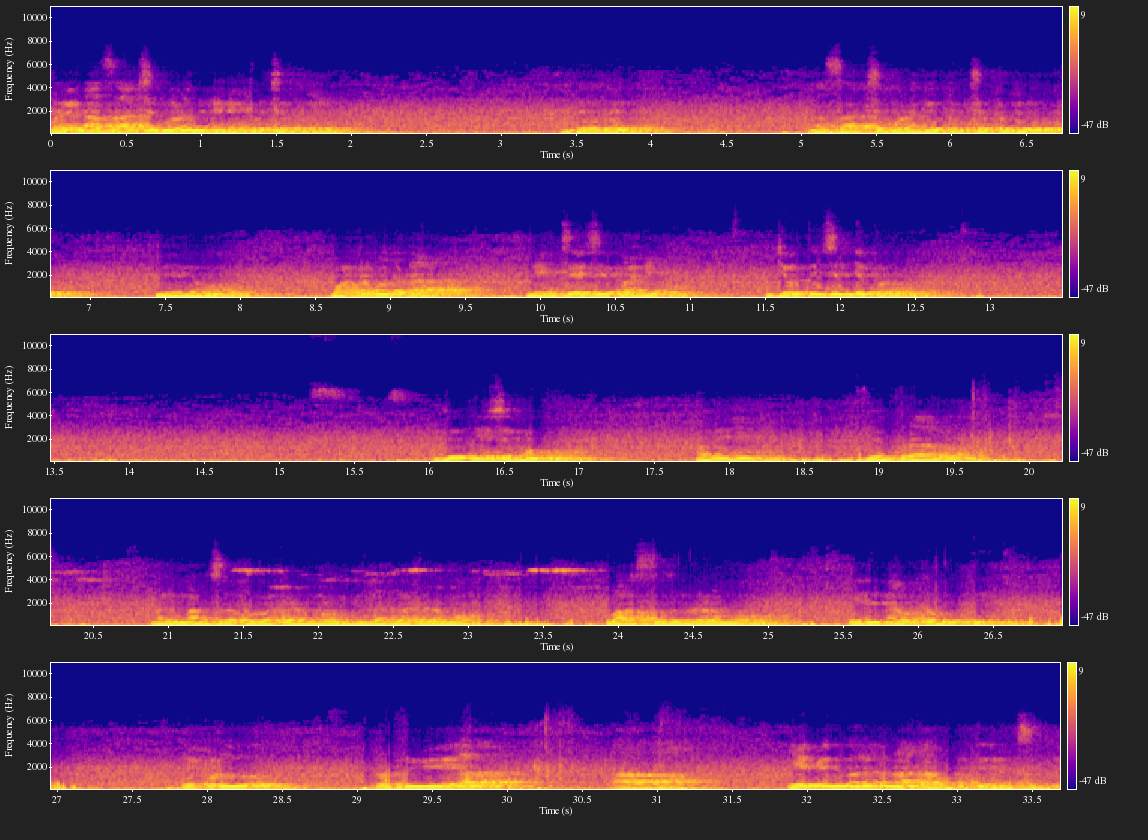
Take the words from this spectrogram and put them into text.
మరి నా సాక్ష్యం కూడా నేను ఎప్పుడు చెప్పలేదు. అంటే నా సాక్ష్యం కూడా నేను ఎప్పుడు చెప్పలేదు. నేను మొట్టమొదట నేను చేసే పని జ్యోతిష్యం చెప్పడం. జ్యోతిషము మరి యంత్రాలు మరి మనసులకు కట్టడము ఇళ్ళ కట్టడము వాస్తు చూడడము ఇది నా ఒక వృత్తి. ఎప్పుడు రెండు వేల ఎనిమిది వరకు నాకు ఆ వృత్తి నడిచింది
